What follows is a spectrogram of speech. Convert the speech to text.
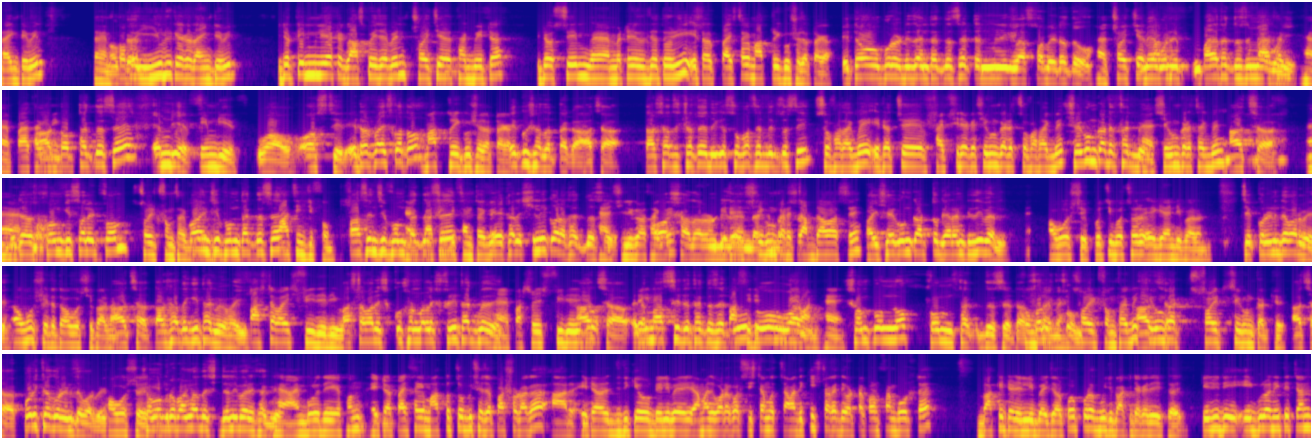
ডাইনিং টেবিল দেখেন কত ইউনিক একটা ডাইনিং টেবিল এটা টেন মিলি একটা গ্লাস পেয়ে যাবেন। ছয় চেয়ার থাকবে এটা। এটা সেম ম্যাটেরিয়াল দিয়ে তৈরি। এটার প্রাইস থাকবে মাত্র একুশ হাজার টাকা। এটাও উপরে ডিজাইন থাকতেছে টেন মিনিট গ্লাস পাবে এটাতেও। হ্যাঁ ছয় চেয়ার মেহগুনি পায়া থাকতেছে মেহগুনি। হ্যাঁ পায়া আর টপ থাকতেছে এমডিএফ এমডিএফ ওয়াও অস্থির। এটার প্রাইস কত? মাত্র একুশ হাজার টাকা। একুশ হাজার টাকা আচ্ছা। তার সাথে সাথে এদিকে সোফা সেট দেখতেছি। সোফা থাকবে এটা হচ্ছে ফাইভ সিট একটা সেগুন কাঠের সোফা থাকবে। সেগুন কাঠের থাকবে? হ্যাঁ সেগুন কাঠের থাকবে। আচ্ছা। এটা ফোম কি সলিড ফোম? সলিড ফোম থাকবে। কয় ইঞ্চি ফোম থাকতেছে? 5 ইঞ্চি ফোম। 5 ইঞ্চি ফোম হ্যাঁ, থাকতেছে। এখানে সিলি করা থাকতেছে। হ্যাঁ সিলি করা থাকবে। অসাধারণ ডিজাইন সেগুন কাঠের চাপ দেওয়া আছে। ভাই সেগুন কাঠ তো গ্যারান্টি দিবেন? অবশ্যই পঁচিশ বছর এই গ্যারান্টি পাবেন। চেক করে নিতে পারবে? অবশ্যই এটা তো অবশ্যই পারবেন। আচ্ছা তার সাথে কি থাকবে ভাই? পাঁচটা বালিশ ফ্রি দিয়ে দিব। পাঁচটা বালিশ কুশন বালিশ ফ্রি থাকবে? হ্যাঁ পাঁচটা বালিশ ফ্রি দিয়ে দিব। আচ্ছা এটা পাঁচ সিটে থাকতেছে পাঁচ টু seat এ টু ওয়ান হ্যাঁ। সম্পূর্ণ ফোম থাকতেছে এটা সলিড ফোম সলিড ফোম থাকবে। সেগুন কাঠ সলিড সেগুন কাঠের আচ্ছা পরীক্ষা করে নিতে পারবে। অবশ্যই। সমগ্র বাংলাদেশ ডেলিভারি থাকবে। হ্যাঁ আমি বলে দিই এখন এটা প্রাইস থাকে মাত্র চব্বিশ হাজার পাঁচশো টাকা আর এটার যদি কেউ ডেলিভারি আমাদের অর্ডার করার সিস্টেম হচ্ছে আমাদের কিছু টাকা দিয়ে অর্ডার কনফার্ম করতে হয় বাকিটা ডেলিভারি যাওয়ার পর পুরো বুঝে বাকি টাকা দিতে হয়। কেউ যদি এইগুলো নিতে চান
